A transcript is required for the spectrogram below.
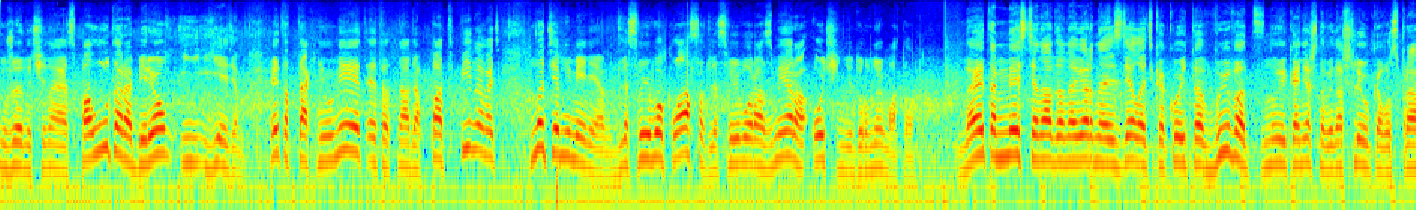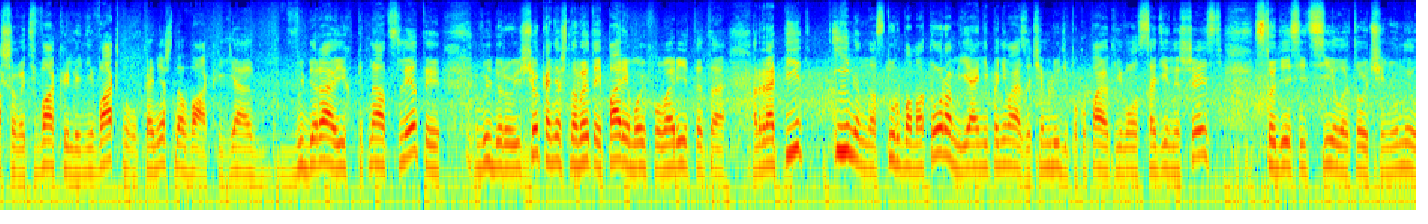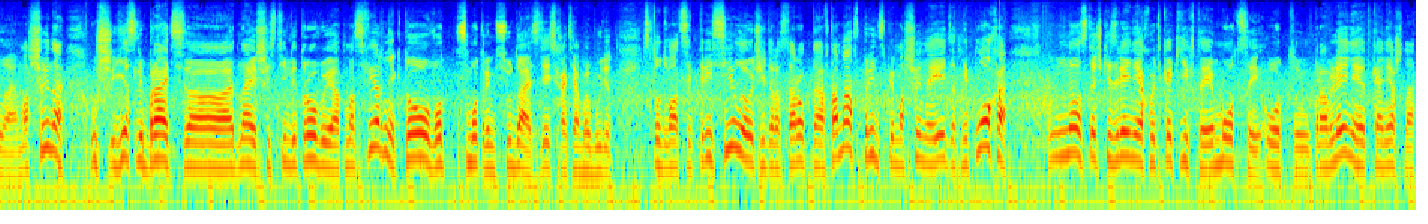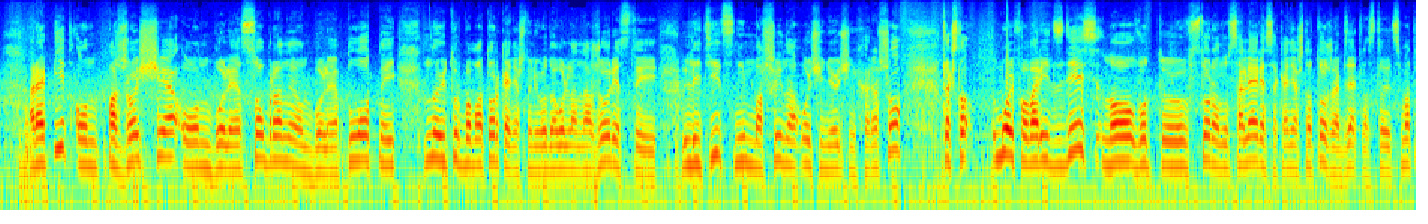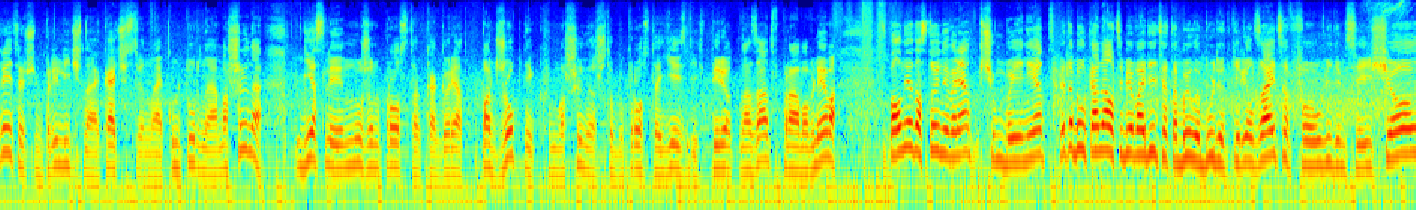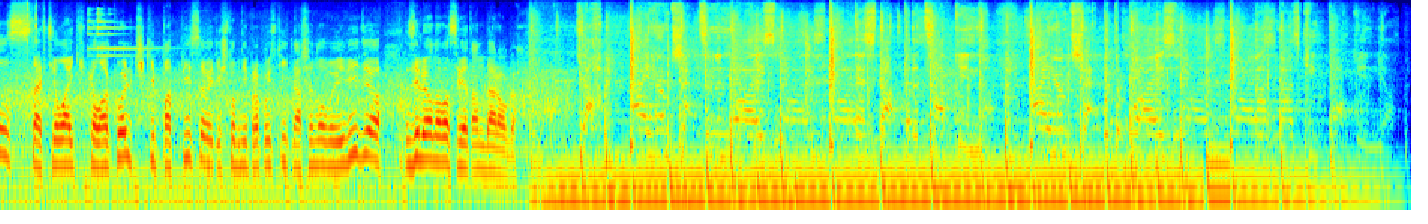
уже начиная с полутора, берем и едем. Этот так не умеет, этот надо подпинывать, но тем не менее, для своего класса, для своего размера очень недурной мотор. На этом месте надо, наверное, сделать какой-то вывод. Ну и, конечно, вы нашли у кого спрашивать, ВАК или не ВАК. Ну, конечно, ВАК. Я выбираю их 15 лет и выберу еще. Конечно, в этой паре мой фаворит это Rapid именно с турбомотором. Я не понимаю, зачем люди покупают его с 1.6. 110 сил это очень унылая машина. Уж если брать э, 1,6-литровый атмосферник, то вот смотрим сюда. Здесь хотя бы будет 123 силы, очень расторопный автомат. В принципе, машина едет неплохо, но с точки зрения хоть каких-то эмоций от управления, это, конечно, Rapid. Он пожестче, он более собранный, он более плотный. Ну и турбомотор, конечно, у него довольно нажористый. Летит с ним машина очень и очень хорошо. Так что мой фаворит здесь, но вот э, в сторону Соляриса, конечно, тоже обязательно стоит смотреть. Очень приличная, качественная, культурная машина. Если нужен просто, как говорят, поджопник, машина, чтобы просто ездить вперед-назад, вправо-влево, вполне достойный вариант, почему бы и нет. Это был канал «Тебе водить», это был и будет Кирилл Зайцев. Увидимся еще. Ставьте лайки, колокольчики, подписывайтесь, чтобы не пропустить наши новые видео. Зеленого света на дорогах.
